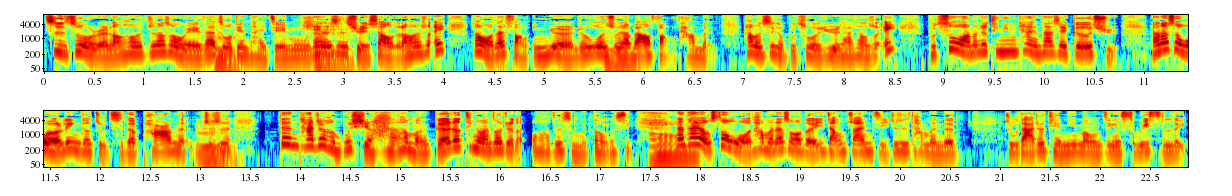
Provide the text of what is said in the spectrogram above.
制作人，然后就那时候我也在做电台节目，嗯、但是是学校的，然后就说，哎、欸，刚好我在访音乐人，就问说要不要访他们，嗯、他们是一个不错的乐团，想说，哎、欸，不错啊，那就听听看那些歌曲。然后那时候我有另一个主持的 partner，就是，嗯、但他就很不喜欢他们歌，就听完之后觉得，哇，这是什么东西？哦、但他有送我他们那时候的一张专辑，就是他们的。主打就甜蜜梦境，Sweet Sleep，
